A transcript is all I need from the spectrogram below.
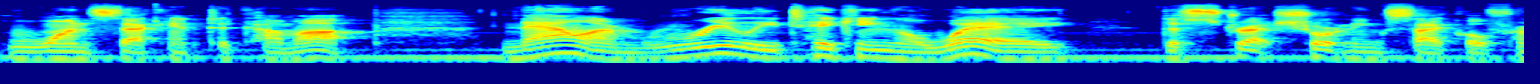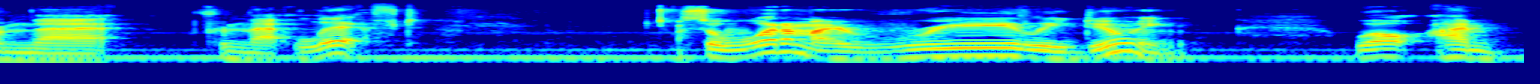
one second to come up. Now I'm really taking away the stretch shortening cycle from that from that lift. So what am I really doing? Well, I'm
